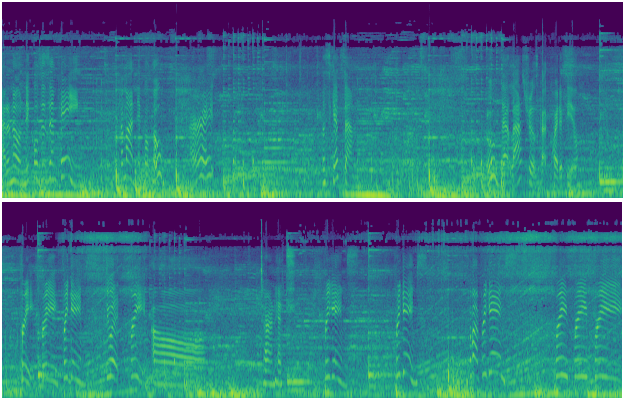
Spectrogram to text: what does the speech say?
I don't know, Nickels isn't paying. Come on, Nickels. Oh, all right. Let's get some. Ooh, that last reel's got quite a few. Free, free, free game. Do it, free. Oh, darn it. Free games. Free games. Come on, free games. Free, free, free.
